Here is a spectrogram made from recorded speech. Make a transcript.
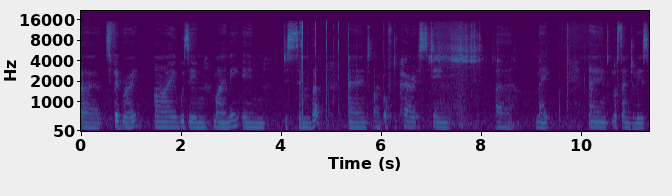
Uh, it's February. I was in Miami in December and I'm off to Paris in uh, May and Los Angeles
